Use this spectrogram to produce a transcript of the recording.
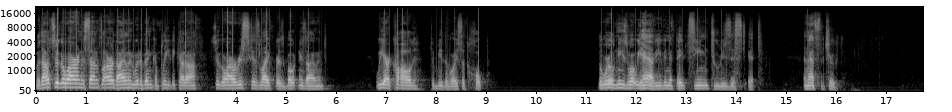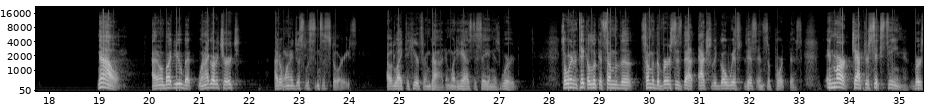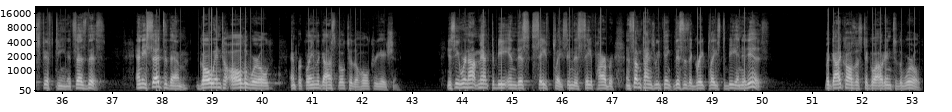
Without Sugawara and the sunflower, the island would have been completely cut off. Sugawara risked his life for his boat and his island. We are called to be the voice of hope. The world needs what we have, even if they seem to resist it. And that's the truth. Now, I don't know about you, but when I go to church, I don't want to just listen to stories. I would like to hear from God and what He has to say in His Word. So we're going to take a look at some of the some of the verses that actually go with this and support this. In Mark chapter 16, verse 15, it says this. And he said to them, Go into all the world and proclaim the gospel to the whole creation. You see, we're not meant to be in this safe place, in this safe harbor. And sometimes we think this is a great place to be, and it is. But God calls us to go out into the world.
